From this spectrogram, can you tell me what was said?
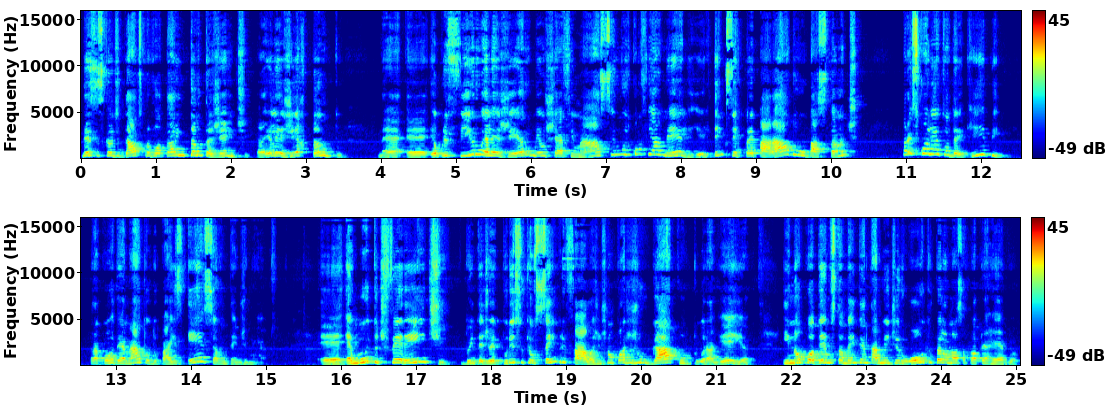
desses candidatos para votar em tanta gente, para eleger tanto? Né? É, eu prefiro eleger o meu chefe máximo e confiar nele. Ele tem que ser preparado o bastante para escolher toda a equipe, para coordenar todo o país. Esse é o entendimento. É, é, muito diferente do entendimento, por isso que eu sempre falo: a gente não pode julgar a cultura alheia e não podemos também tentar medir o outro pela nossa própria régua,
